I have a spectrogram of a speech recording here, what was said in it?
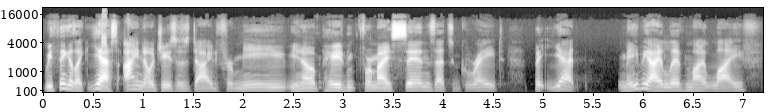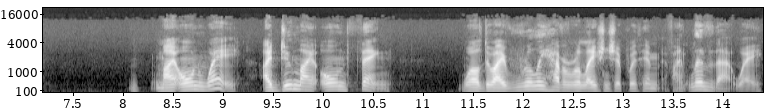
we think of like, yes, I know Jesus died for me, you know, paid for my sins, that's great. But yet, maybe I live my life my own way. I do my own thing. Well, do I really have a relationship with Him if I live that way?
